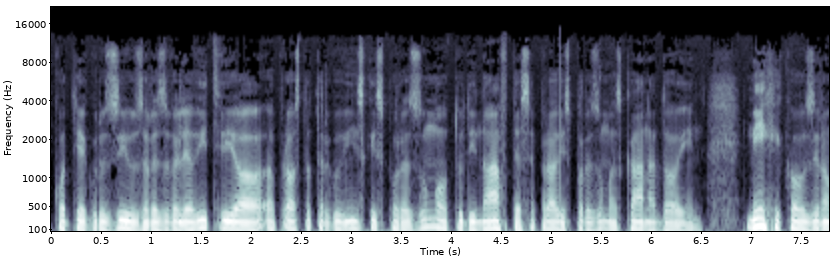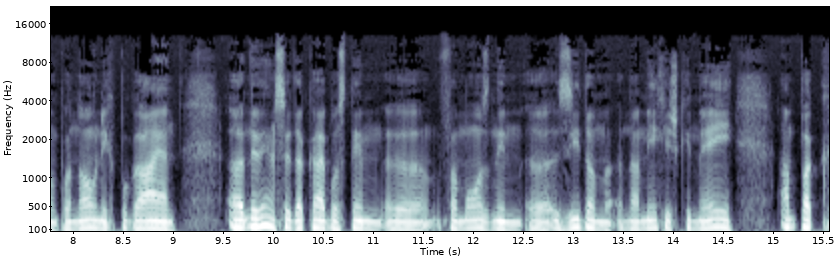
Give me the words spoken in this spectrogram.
kot je grozil z razveljavitvijo prostotrgovinskih sporazumov, tudi nafte, se pravi sporazuma s Kanado in Mehiko oziroma ponovnih pogajanj. Ne vem seveda, kaj bo s tem famoznim zidom na mehiški meji, ampak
